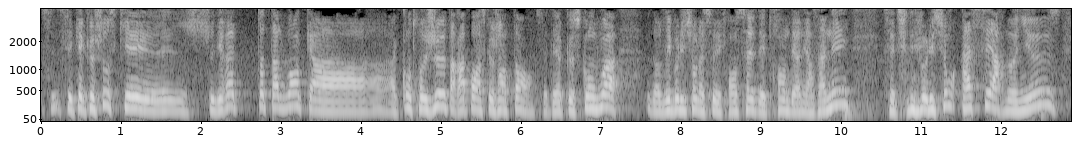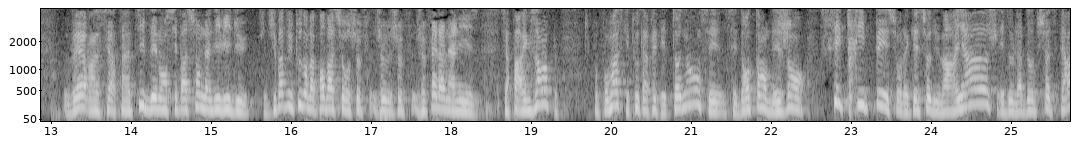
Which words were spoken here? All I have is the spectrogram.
c'est quelque chose qui est, je dirais, totalement qu'à contre-jeu par rapport à ce que j'entends. C'est-à-dire que ce qu'on voit dans l'évolution de la société française des 30 dernières années, c'est une évolution assez harmonieuse vers un certain type d'émancipation de l'individu. Je ne suis pas du tout dans l'approbation, je, je, je, je fais l'analyse. C'est-à-dire, par exemple, pour moi, ce qui est tout à fait étonnant, c'est c'est d'entendre les gens s'étriper sur la question du mariage et de l'adoption, etc.,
